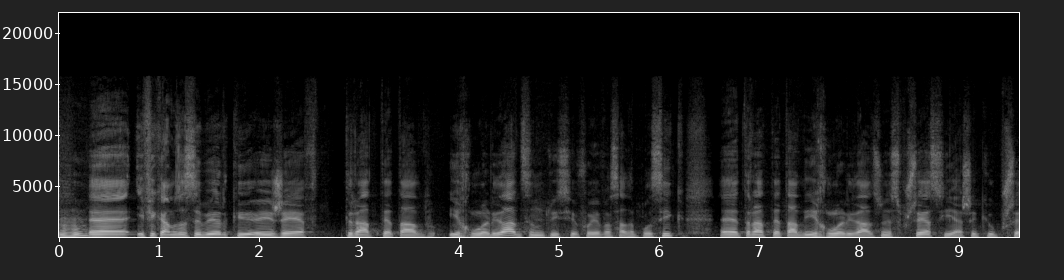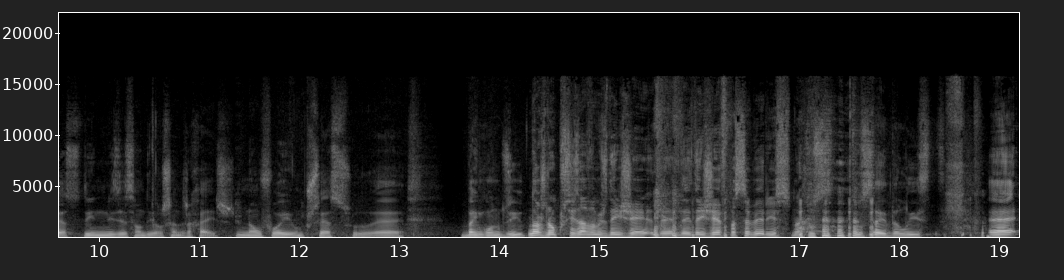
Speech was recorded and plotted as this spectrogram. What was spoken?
uhum. uh, e ficámos a saber que a IGF terá detectado irregularidades, a notícia foi avançada pela SIC, eh, terá detectado irregularidades nesse processo e acha que o processo de indenização de Alexandre Reis não foi um processo eh, bem conduzido. Nós não precisávamos da, IGF para saber isso, não é? Tu, sei da lista. Uh,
